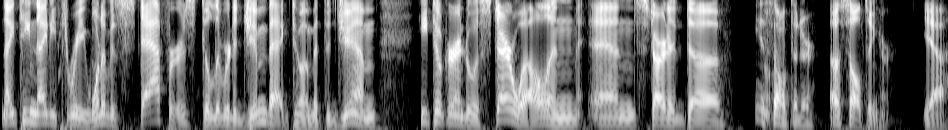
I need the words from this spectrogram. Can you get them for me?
1993. One of his staffers delivered a gym bag to him at the gym. He took her into a stairwell and and started uh, He assaulted her. assaulting her. Yeah.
